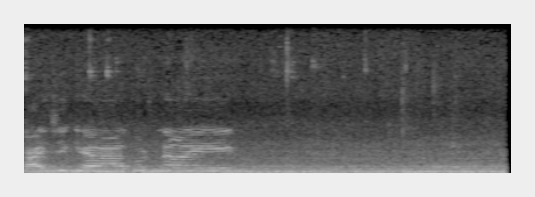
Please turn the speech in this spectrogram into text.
काळजी घ्या गुड नाईट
